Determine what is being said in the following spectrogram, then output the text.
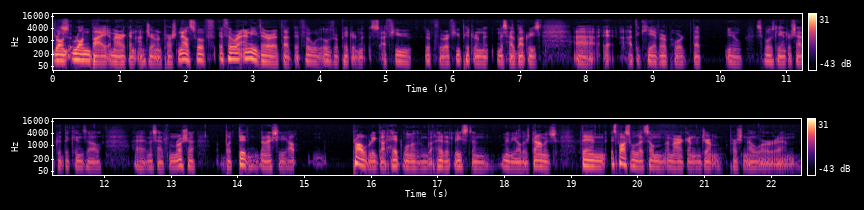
run run by American and German personnel. So if, if there were any there that if there were, those were Patriot, a few if there were a few Patriot missile batteries uh, at the Kiev airport that you know supposedly intercepted the Kinzhal uh, missile from Russia, but didn't and actually uh, probably got hit. One of them got hit at least, and maybe others damaged. Then it's possible that some American and German personnel were um,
